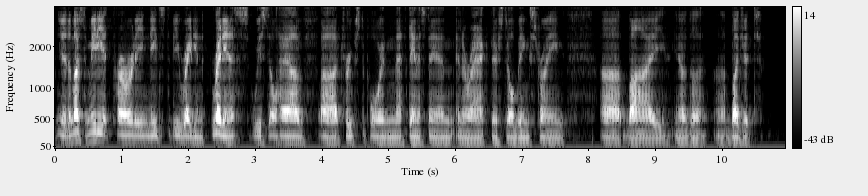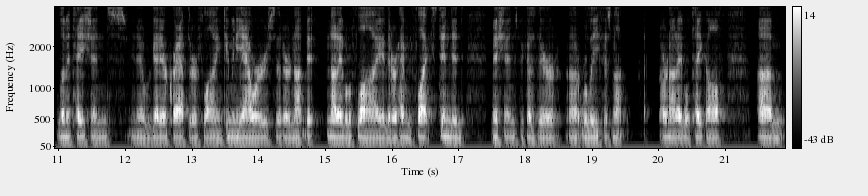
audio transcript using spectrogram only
you know the most immediate priority needs to be readiness. We still have uh, troops deployed in Afghanistan and Iraq. They're still being strained uh, by you know the uh, budget limitations. You know we've got aircraft that are flying too many hours that are not not able to fly, that are having to fly extended missions because their uh, relief is not are not able to take off. Um,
